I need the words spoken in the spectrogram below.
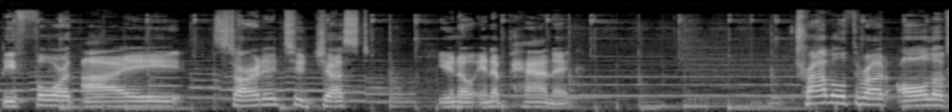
before I started to just, you know, in a panic, travel throughout all of,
